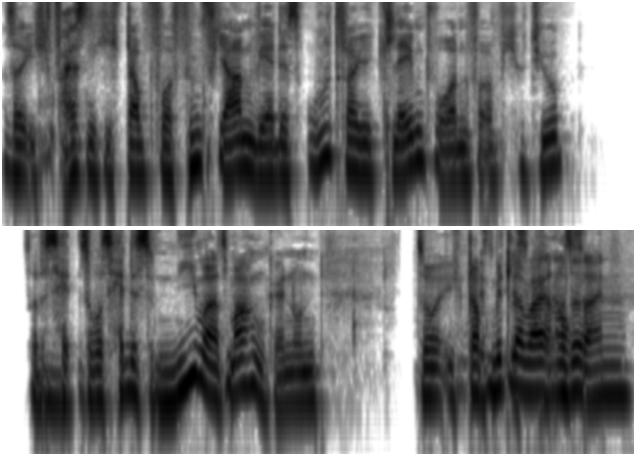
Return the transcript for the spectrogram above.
also ich weiß nicht, ich glaube, vor fünf Jahren wäre das ultra geclaimed worden auf YouTube. So, das Mhm. hätt, sowas hättest du niemals machen können. Und so, ich glaube mittlerweile, Es kann auch also, sein,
